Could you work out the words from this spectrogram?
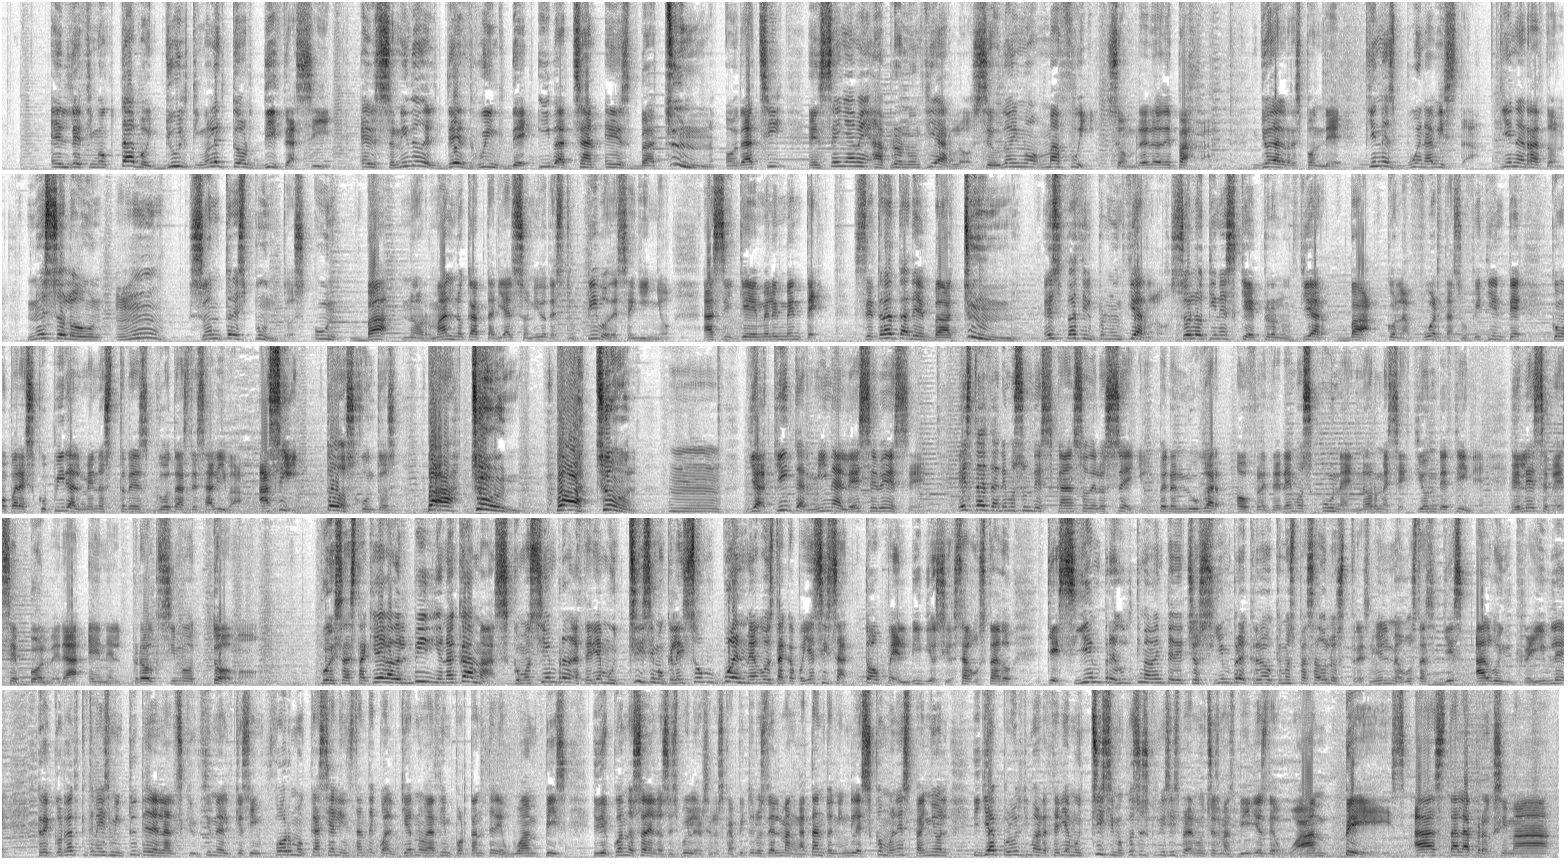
El decimoctavo y último lector dice así, el sonido del Deathwing de Iba-chan es Bachun. Odachi, enséñame a pronunciarlo, seudónimo Mafui, sombrero de paja. Yoda le responde, tienes buena vista, tienes razón, no es solo un mmm, son tres puntos, un ba normal no captaría el sonido destructivo de ese guiño, así que me lo inventé. Se trata de Bachun, es fácil pronunciarlo, solo tienes que pronunciar ba con la fuerza suficiente como para escupir al menos tres gotas de saliva. Así, todos juntos. Ba-chun, ba-chun. Mm, y aquí termina el SBS. Esta daremos un descanso de los sellos, pero en lugar ofreceremos una enorme sección de cine. El SBS volverá en el próximo tomo. Pues hasta aquí ha llegado el vídeo Nakamas, como siempre agradecería muchísimo que le hizo un buen me gusta, que apoyaseis a tope el vídeo si os ha gustado, que siempre, últimamente de hecho siempre creo que hemos pasado los 3000 me gustas y es algo increíble, recordad que tenéis mi Twitter en la descripción en el que os informo casi al instante cualquier novedad importante de One Piece y de cuándo salen los spoilers en los capítulos del manga, tanto en inglés como en español, y ya por último agradecería muchísimo que os suscribieseis para muchos más vídeos de One Piece, hasta la próxima.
